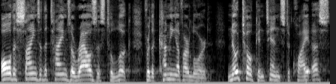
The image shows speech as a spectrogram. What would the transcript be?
All the signs of the times arouse us to look for the coming of our Lord. No token tends to quiet us,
